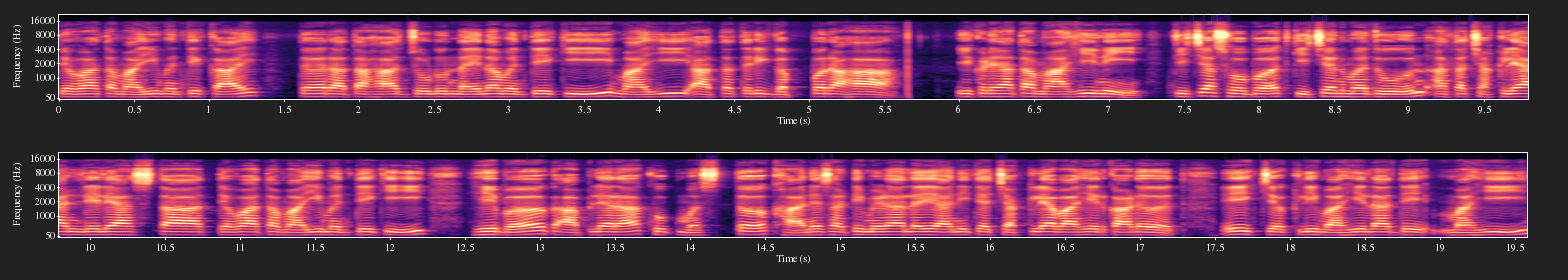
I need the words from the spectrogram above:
तेव्हा आता माही म्हणते काय? तर आता हात जोडून नैना म्हणते की माही आता तरी गप्प राहा. इकडे आता माहीने. तिच्यासोबत किचनमधून आता चकल्या आणलेल्या असतात. तेव्हा आता माई म्हणते की हे बघ आपल्याला खूप मस्त खाण्यासाठी मिळालं आहे आणि त्या चकल्या बाहेर काढत. एक चकली माहीला दे माही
